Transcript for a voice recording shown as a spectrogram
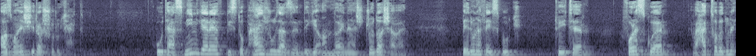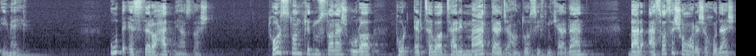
آزمایشی را شروع کرد. او تصمیم گرفت 25 روز از زندگی آنلاینش جدا شود. بدون فیسبوک، توییتر، فورسکوئر و حتی بدون ایمیل. او به استراحت نیاز داشت. تورستون که دوستانش او را پر ارتباط ترین مرد در جهان توصیف می کردند بر اساس شمارش خودش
